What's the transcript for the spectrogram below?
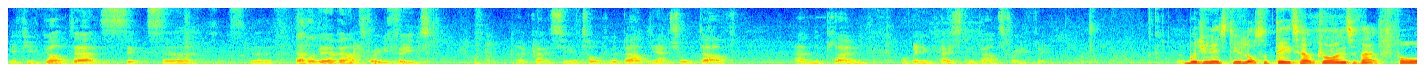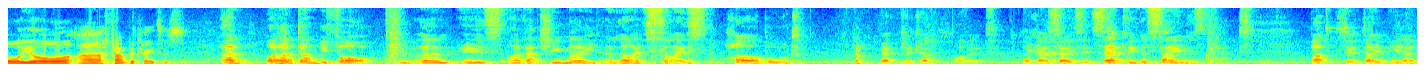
if you've got that six, uh, that'll be about three feet. Okay, so you're talking about the actual dove and the plane will be encased in about three feet. Would you need to do lots of detailed drawings of that for your uh, fabricators? Um, what I've done before um, is I've actually made a life-size hardboard replica of it. Okay, so it's exactly the same as that, but they, you know,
